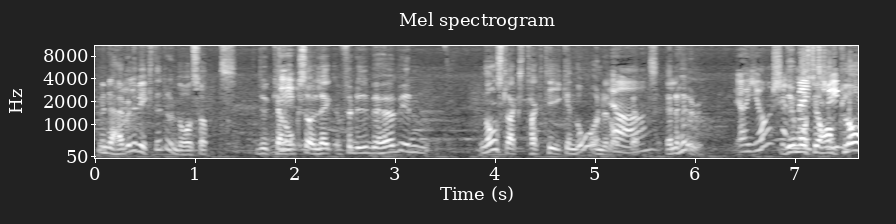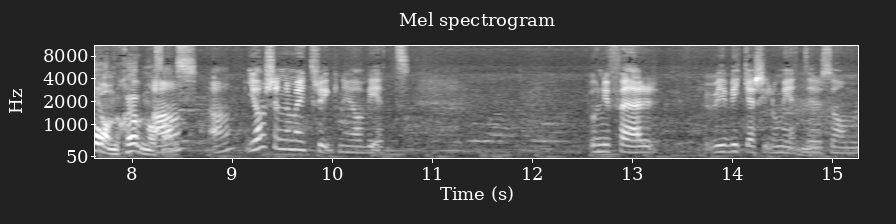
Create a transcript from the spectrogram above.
Men det här är väl viktigt ändå så att du kan det... också lägga, för du behöver ju någon slags taktik ändå under ja. loppet, eller hur? Ja, jag känner du måste ju ha en plan då. själv någonstans. Ja, ja, jag känner mig trygg när jag vet ungefär vid vilka kilometer mm. som,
